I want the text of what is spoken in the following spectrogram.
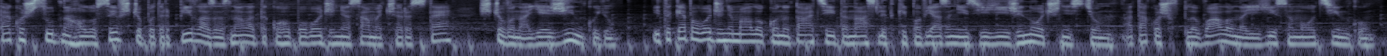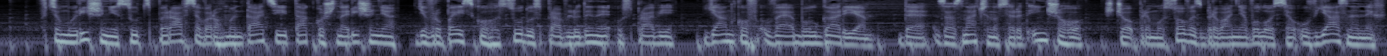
Також суд наголосив, що потерпіла зазнала такого поводження саме через те, що вона є жінкою. І таке поводження мало конотації та наслідки пов'язані з її жіночністю, а також впливало на її самооцінку. В цьому рішенні суд спирався в аргументації також на рішення Європейського суду з прав людини у справі Янков В. Булгарія, де зазначено серед іншого, що примусове збривання волосся ув'язнених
